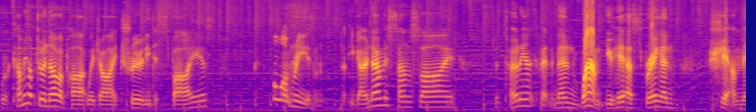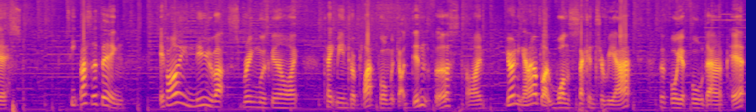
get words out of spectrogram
we're coming up to another part which I truly despise. For one reason. You're going down this sand slide, Just totally unexpected. Then wham, you hit a spring and shit, I missed. See, that's the thing. If I knew that spring was gonna like take me into a platform, which I didn't first time, you're only gonna have like one second to react before you fall down a pit.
